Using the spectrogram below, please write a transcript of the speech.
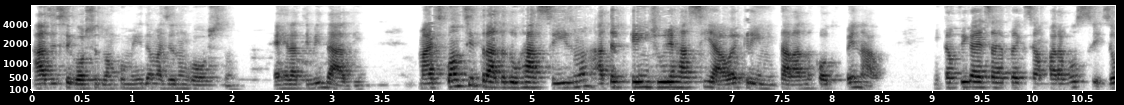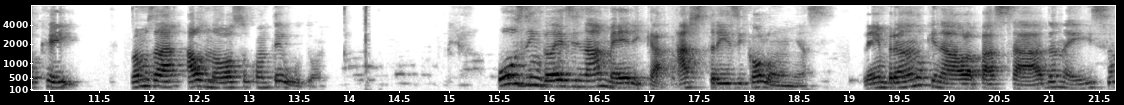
Às vezes você gosta de uma comida, mas eu não gosto. É relatividade. Mas quando se trata do racismo, até porque injúria racial é crime, está lá no Código Penal. Então fica essa reflexão para vocês, ok? Vamos lá ao nosso conteúdo. Os ingleses na América, as 13 colônias. Lembrando que na aula passada, não é isso?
